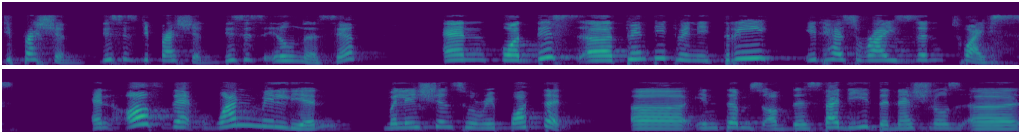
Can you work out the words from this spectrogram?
depression. This is depression. This is illness. Yeah. And for this uh, 2023, it has risen twice. And of that 1 million Malaysians who reported uh, in terms of the study, the National uh,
